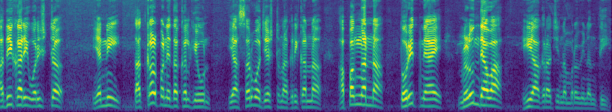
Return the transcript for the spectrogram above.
अधिकारी वरिष्ठ यांनी तात्काळपणे दखल घेऊन या सर्व ज्येष्ठ नागरिकांना अपंगांना त्वरित न्याय मिळवून द्यावा ही आग्रहाची नम्र विनंती.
